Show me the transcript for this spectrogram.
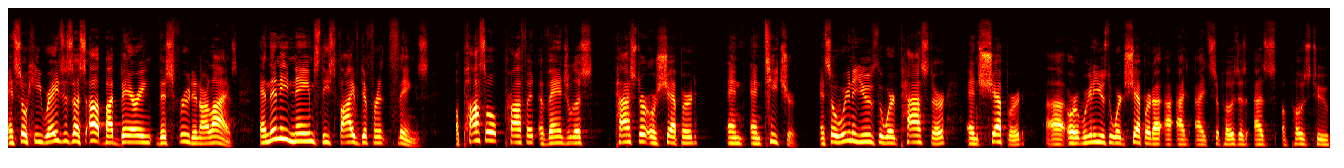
And so He raises us up by bearing this fruit in our lives. And then He names these five different things apostle, prophet, evangelist, pastor or shepherd, and, and teacher. And so we're going to use the word pastor and shepherd, uh, or we're going to use the word shepherd, I, I, I suppose, as, as opposed to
